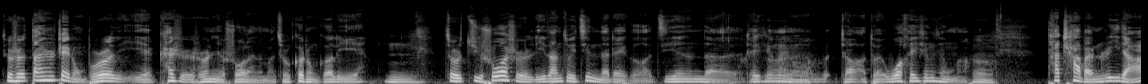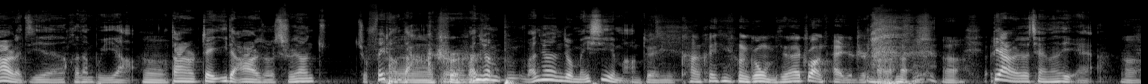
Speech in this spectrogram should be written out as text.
就是但是这种不是也开始的时候你就说了的吗？就是各种隔离，嗯。就是据说是离咱最近的这个基因的这个猩叫对窝黑猩猩嘛，嗯。它差百分之一点二的基因和咱不一样，嗯。但是这一点二就实际上就非常大，是完全不完全就没戏嘛。对，你看黑猩猩跟我们现在状态就知道了 啊第二个就嵌合体，啊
